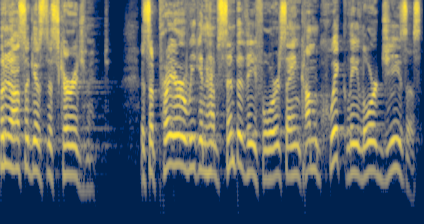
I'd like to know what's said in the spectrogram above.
but it also gives discouragement. It's a prayer we can have sympathy for, saying, Come quickly, Lord Jesus.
